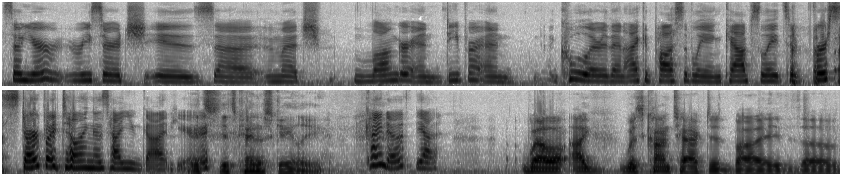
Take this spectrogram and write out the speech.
So, your research is uh, much longer and deeper and cooler than I could possibly encapsulate. So, first, start by telling us how you got here. It's it's kind of scaly. kind of, yeah. Well, I was contacted by the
